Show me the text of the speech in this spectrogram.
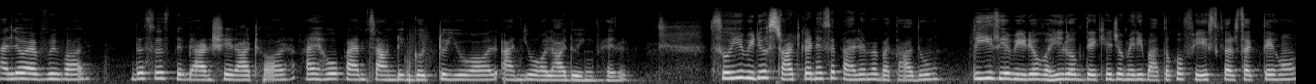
Hello everyone this is Divyanshi Rathore I hope I am sounding good to you all and you all are doing well so ये वीडियो स्टार्ट करने से पहले मैं बता दूँ प्लीज़ ये वीडियो वही लोग देखें जो मेरी बातों को फेस कर सकते हों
